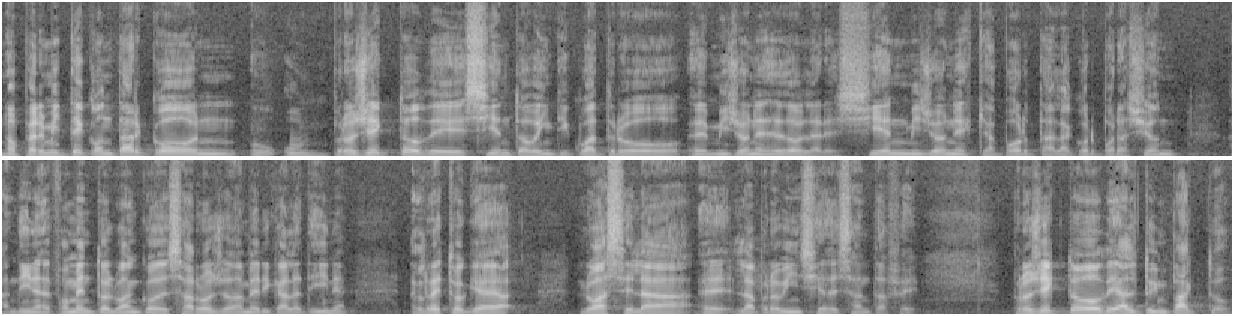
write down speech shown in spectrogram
nos permite contar con un proyecto de 124 eh, millones de dólares, 100 millones que aporta la Corporación Andina de Fomento, el Banco de Desarrollo de América Latina, el resto que lo hace eh, la, provincia de Santa Fe. Proyecto de alto impacto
